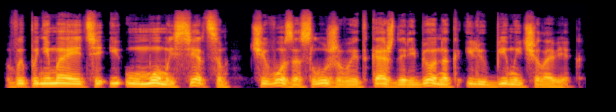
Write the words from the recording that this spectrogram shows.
вы понимаете и умом, и сердцем, чего заслуживает каждый ребенок и любимый человек.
